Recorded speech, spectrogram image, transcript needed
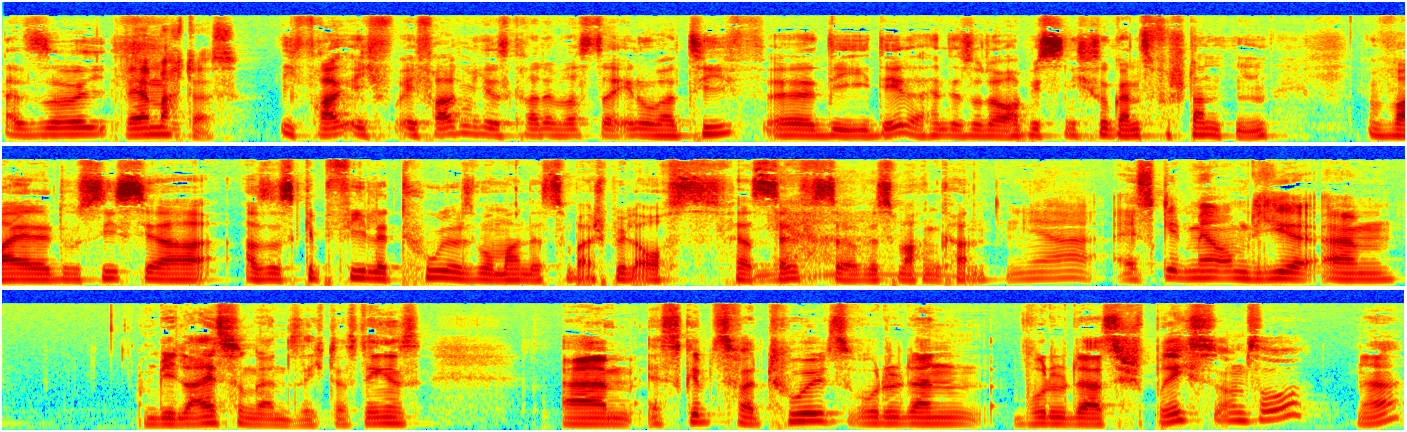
Also ich, Wer macht das? ich frage ich, ich frag mich jetzt gerade, was da innovativ äh, die Idee dahinter ist, oder habe ich es nicht so ganz verstanden. Weil du siehst ja, also es gibt viele Tools, wo man das zum Beispiel auch per Self-Service machen kann. Ja, es geht mehr um die, ähm, um die Leistung an sich. Das Ding ist, ähm, es gibt zwar Tools, wo du dann, wo du das sprichst und so, ne?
